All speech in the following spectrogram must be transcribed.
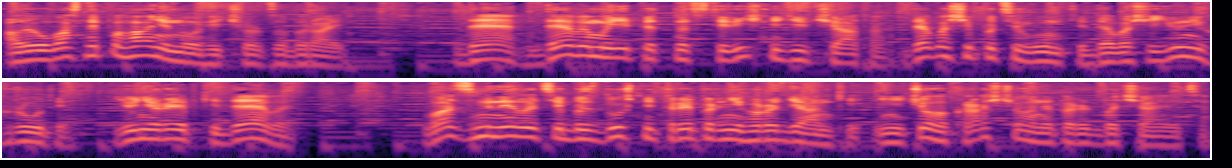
але у вас непогані ноги, чорт забирай. Де? Де ви, мої 15-річні дівчата? Де ваші поцілунки, де ваші юні груди, юні рибки, де ви? Вас змінили ці бездушні триперні городянки, і нічого кращого не передбачається.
